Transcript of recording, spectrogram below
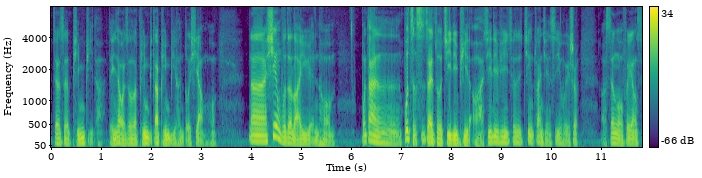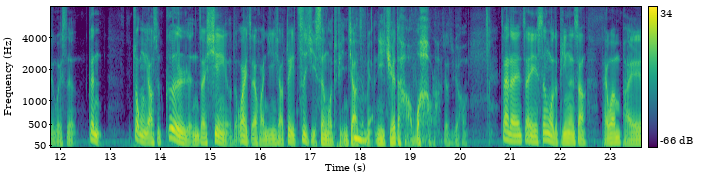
这是评比的。等一下我说说评比，它评比很多项目。那幸福的来源哈，不但不只是在做 GDP 的啊，GDP 就是净赚钱是一回事啊，生活费用是一回事，更重要是个人在现有的外在环境下对自己生活的评价怎么样？你觉得好不好了？就最后。再来，在生活的平衡上。台湾排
